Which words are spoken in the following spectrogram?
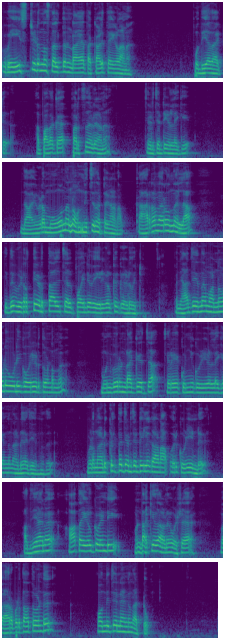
Waste ഇടുന്ന സ്ഥലത്തുണ്ടായ തക്കാളി തൈകളാണ് പുതിയതായിട്ട്. അപ്പോൾ അതൊക്കെ പറിച്ച് നടുകയാണ് ചെടിച്ചട്ടികളിലേക്ക്. ഇതാ ഇവിടെ മൂന്നെണ്ണം ഒന്നിച്ച് നട്ട് കാണാം. കാരണം വേറെ ഒന്നുമല്ല ഇത് വിടർത്തിയെടുത്താൽ ചിലപ്പോൾ അതിന്റെ വേരുകൾക്ക് കേട് പറ്റും. അപ്പോൾ ഞാൻ ചെയ്യുന്ന മണ്ണോട് കൂടി കോരി എടുത്തുകൊണ്ടെന്ന് മുൻകൂർ ഉണ്ടാക്കി വെച്ച ചെറിയ കുഞ്ഞു കുഴികളിലേക്ക് അങ്ങ് നടുക ചെയ്യുന്നത്. ഇവിടെ നടുക്കിലത്തെ ചെടിച്ചട്ടിയിൽ കാണാം ഒരു കുഴിയുണ്ട്. അത് ഞാൻ ആ തൈകൾക്ക് വേണ്ടി ഉണ്ടാക്കിയതാണ്. പക്ഷേ വേർപെടുത്താത്തതുകൊണ്ട് ഒന്നിച്ച് തന്നെ അങ്ങ് നട്ടു.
